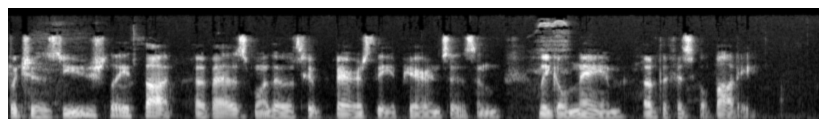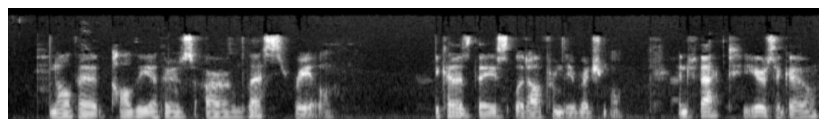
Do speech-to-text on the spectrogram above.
which is usually thought of as one of those who bears the appearances and legal name of the physical body. And all that all the others are less real because they split off from the original. In fact, years ago,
